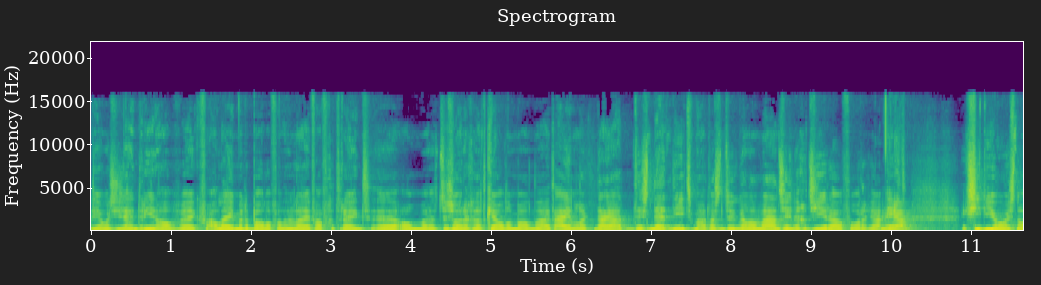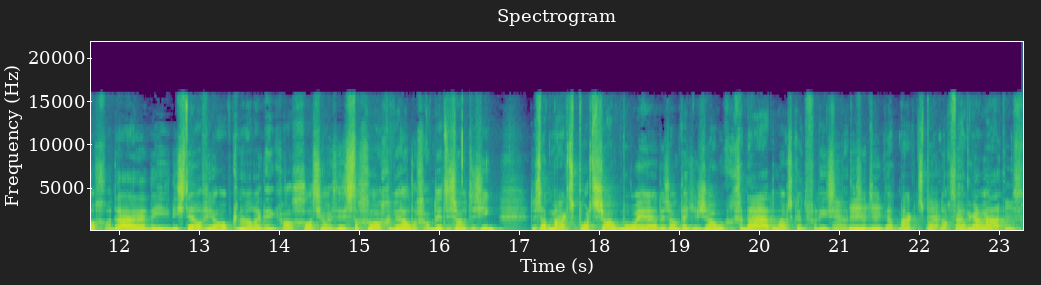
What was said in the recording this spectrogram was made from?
die jongens die zijn drieënhalve week alleen maar de ballen van hun lijf afgetraind om te zorgen dat Kelderman uiteindelijk, nou ja, het is net niet, maar het was natuurlijk wel een waanzinnige Giro vorig jaar. Echt. Ja ik zie die jongens nog daar die, die Stelvio opknallen. Ik denk, oh god jongens, dit is toch gewoon geweldig om dit zo te zien. Dus dat maakt sport zo mooi. Hè? Dus ook dat je zo genadeloos kunt verliezen. Ja. Dat, is mm-hmm. natuurlijk, dat maakt sport ja, nog veel mooier. dramatisch,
